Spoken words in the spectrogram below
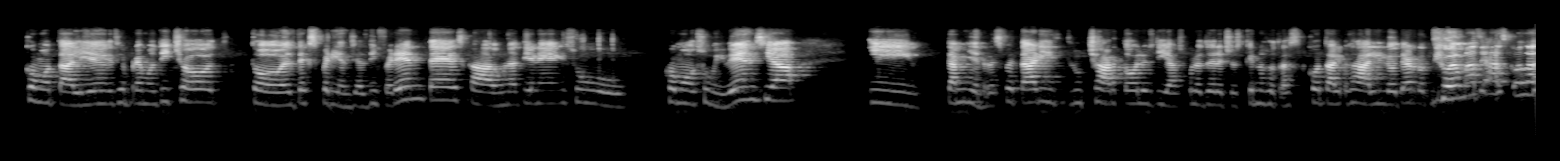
como tal y siempre hemos dicho, todo es de experiencias diferentes, cada una tiene su como su vivencia y también respetar y luchar todos los días por los derechos que nosotras, tal, o sea, Lilo de dijo demasiadas cosas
